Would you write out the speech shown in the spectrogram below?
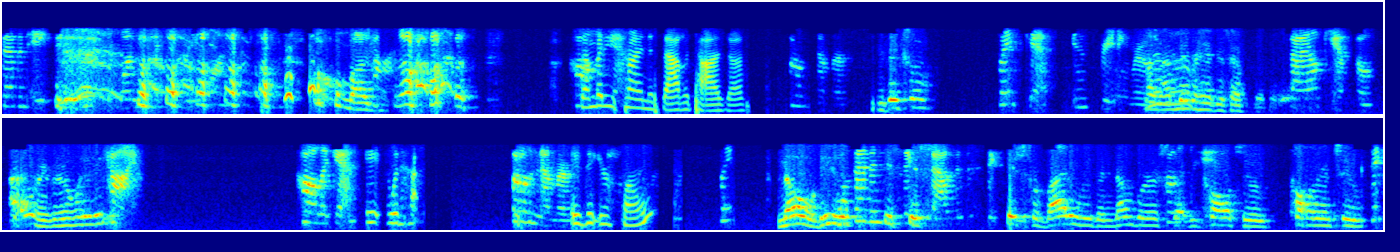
oh my God. Somebody's trying to sabotage us. You think so? Place guest in screening room. I, I've never had this happen before. Dial cancel. I don't even know what it is. Time. Call again. It would ha- Phone number. is it your phone? No, these are it's, it's, it's providing me the numbers that we call to call into Six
